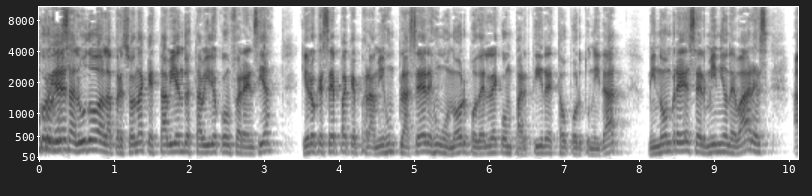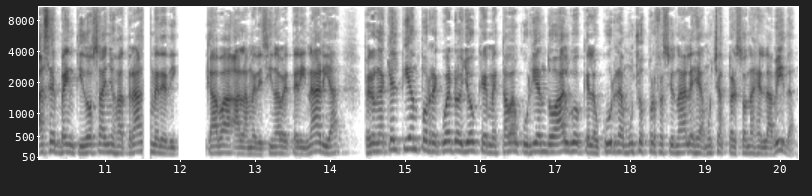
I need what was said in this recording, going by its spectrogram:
cordial saludo a la persona que está viendo esta videoconferencia. Quiero que sepa que para mí es un placer, es un honor poderle compartir esta oportunidad. Mi nombre es Herminio Nevares. Hace 22 años atrás me dedicaba a la medicina veterinaria, pero en aquel tiempo recuerdo yo que me estaba ocurriendo algo que le ocurre a muchos profesionales y a muchas personas en la vida.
